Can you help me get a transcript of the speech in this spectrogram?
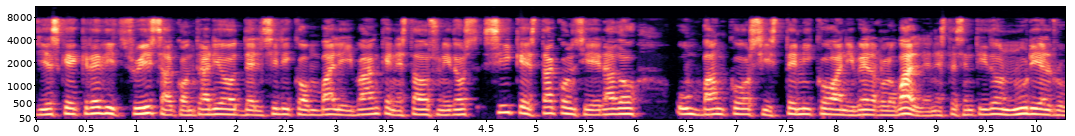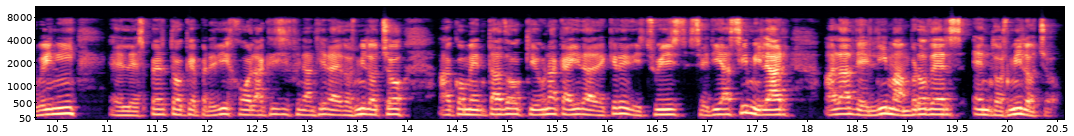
Y es que Credit Suisse, al contrario del Silicon Valley Bank en Estados Unidos, sí que está considerado un banco sistémico a nivel global. En este sentido, Nuriel Rubini, el experto que predijo la crisis financiera de 2008, ha comentado que una caída de Credit Suisse sería similar a la de Lehman Brothers en 2008.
